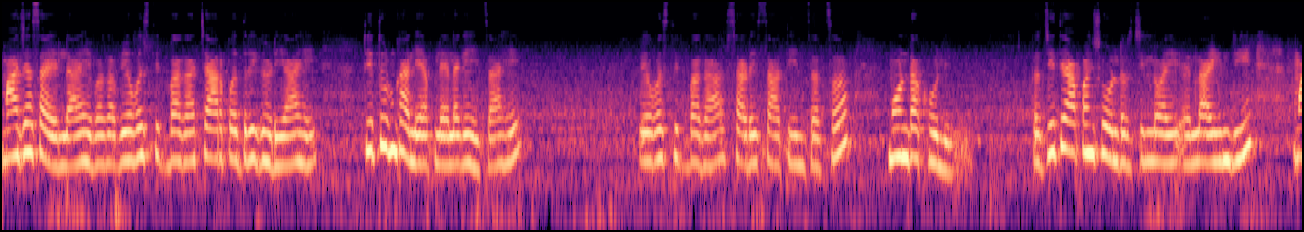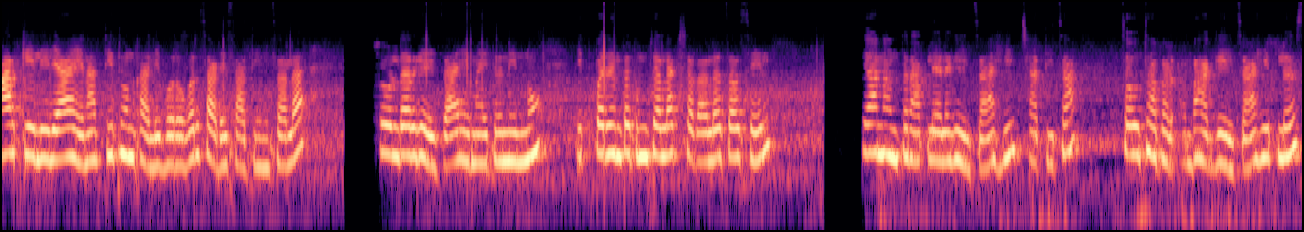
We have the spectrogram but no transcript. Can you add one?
माझ्या साईडला आहे. बघा व्यवस्थित बघा चार पदरी घडी आहे. तिथून खाली आपल्याला घ्यायचं आहे. व्यवस्थित बघा साडेसात इंचाचं मोंडा खोली. तर जिथे आपण शोल्डरची लाई लाईन जी मार्क केलेली आहे ना तिथून खाली बरोबर साडेसात इंचाला शोल्डर घ्यायचा आहे मैत्रिणींनो. इथपर्यंत तुमच्या लक्षात आलंच असेल. त्यानंतर आपल्याला घ्यायचा आहे छातीचा चौथा भाग घ्यायचा आहे प्लस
